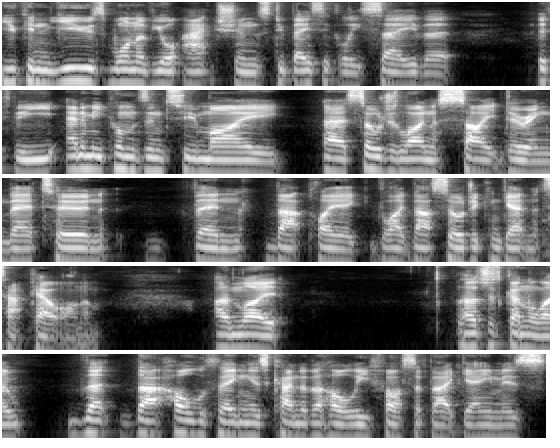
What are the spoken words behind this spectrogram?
you can use one of your actions to basically say that if the enemy comes into my uh, soldier's line of sight during their turn, then that player, like that soldier, can get an attack out on them. And like that's just kind of like that. That whole thing is kind of the whole ethos of that game is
